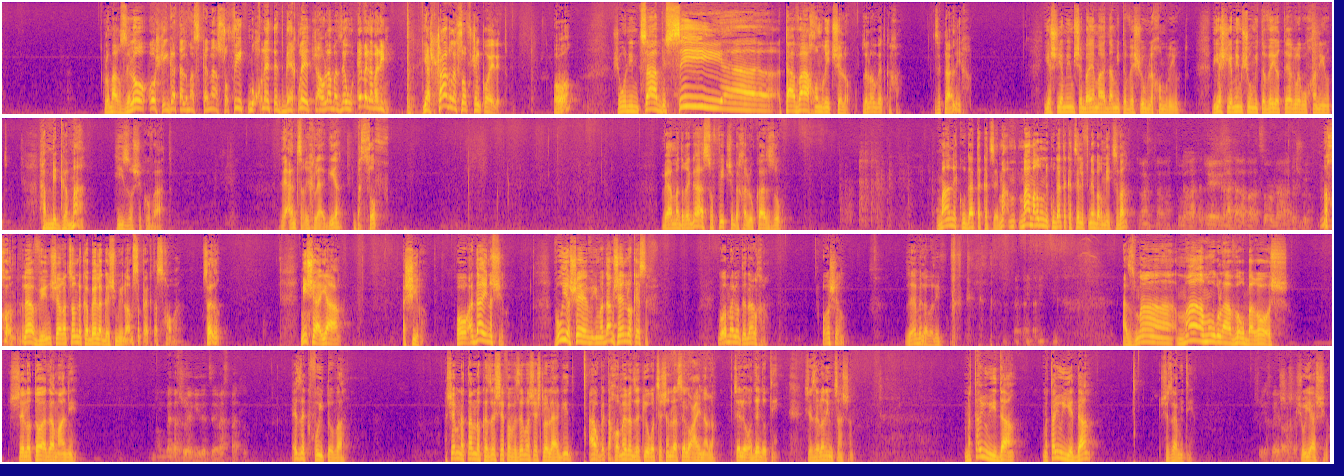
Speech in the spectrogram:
כלומר, זה לא או שהגעת למסקנה סופית, מוחלטת, בהחלט, שהעולם הזה הוא הבל הבלים, ישר לסוף של קהלת. או שהוא נמצא בשיא התאווה החומרית שלו. זה לא עובד ככה. זה תהליך. יש ימים שבהם האדם מתהווה שוב לחומריות, ויש ימים שהוא מתהווה יותר לרוחניות. המגמה היא זו שקובעת. לאן צריך להגיע? בסוף. והמדרגה הסופית שבחלוקה זו, מה נקודת הקצה? מה, מה אמרנו נקודת הקצה לפני בר מצווה? נכון, להבין שהרצון לקבל הגשמי לא מספק את הסחורה. בסדר? מי שהיה עשיר, או עדיין עשיר, והוא יושב עם אדם שאין לו כסף, והוא אומר לו, תדע לך, עושר זה הבל הבלים. אז מה, מה אמור לעבור בראש של אותו אדם עני? בטח שהוא יגיד את זה, מה אכפת לו? איזה כפוי טובה. השם נתן לו כזה שפע וזה מה שיש לו להגיד. אה, הוא בטח אומר את זה כי הוא רוצה שאני לא אעשה לו עין הרע. רוצה לעודד אותי, שזה לא נמצא שם. מתי הוא ידע, מתי הוא ידע שזה אמיתי? כשהוא יהיה עשיר.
